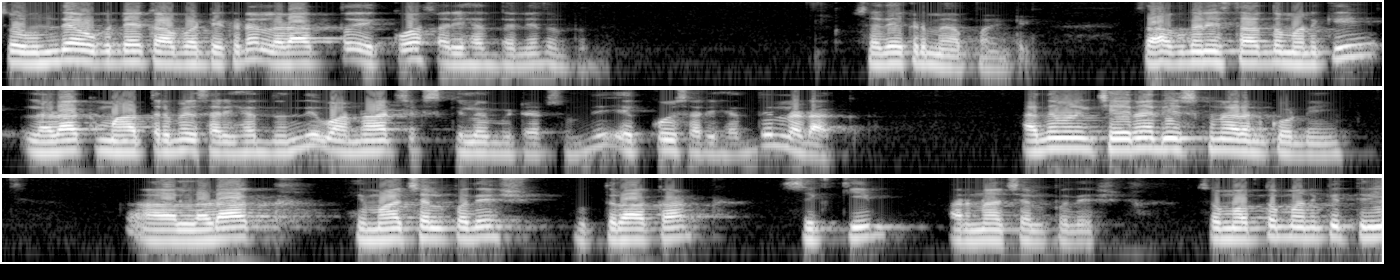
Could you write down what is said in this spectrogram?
సో ఉందే ఒకటే కాబట్టి ఇక్కడ లడాక్తో ఎక్కువ సరిహద్దు అనేది ఉంటుంది. సో అదే ఇక్కడ మ్యాప్ పాయింట్ సో ఆఫ్ఘనిస్తాన్తో మనకి లడాక్ మాత్రమే సరిహద్దు ఉంది. వన్ నాట్ సిక్స్ కిలోమీటర్స్ ఉంది. ఎక్కువ సరిహద్దు లడాక్. అదే మనకి చైనా తీసుకున్నారనుకోండి. లడాక్ హిమాచల్ ప్రదేశ్ ఉత్తరాఖండ్ సిక్కిం అరుణాచల్ ప్రదేశ్. సో మొత్తం మనకి three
